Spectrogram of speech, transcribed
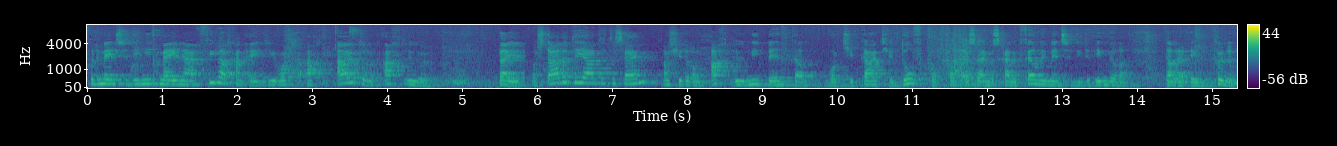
Voor de mensen die niet mee naar Villa gaan eten. Je wordt geacht uiterlijk acht uur bij het Ostade Theater te zijn. Als je er om acht uur niet bent, dan wordt je kaartje doorverkocht. Want er zijn waarschijnlijk veel meer mensen die erin willen dan er in kunnen.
